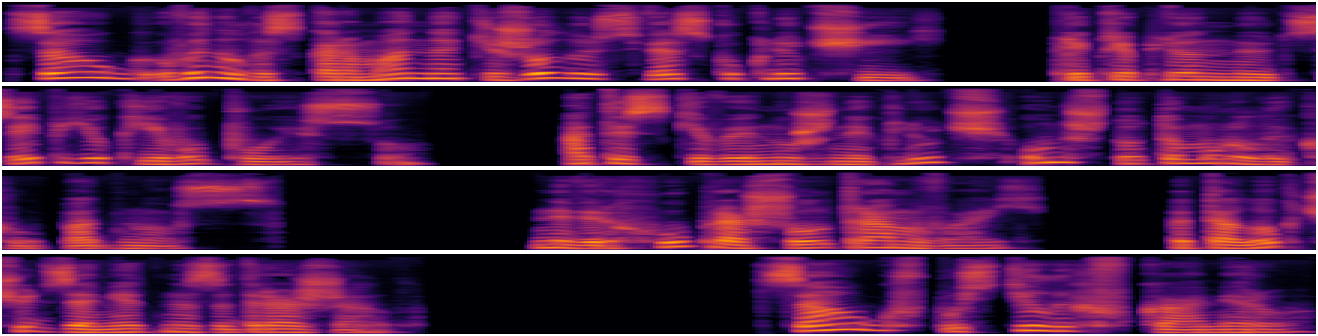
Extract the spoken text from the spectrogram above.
Цауг вынул из кармана тяжелую связку ключей, прикрепленную цепью к его поясу. Отыскивая нужный ключ, он что-то мурлыкал под нос. Наверху прошел трамвай. Потолок чуть заметно задрожал. Цауг впустил их в камеру.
